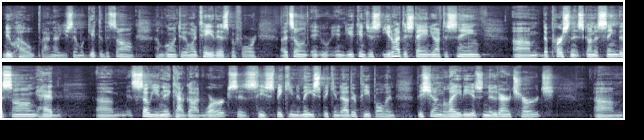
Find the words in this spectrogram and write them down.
New Hope. I know you're saying, well, get to the song. I'm going to. I want to tell you this before it's on, and you can just, you don't have to stand, you don't have to sing. Um, the person that's going to sing this song had, um, it's so unique how God works is he's speaking to me, speaking to other people. And this young lady is new to our church. Um,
